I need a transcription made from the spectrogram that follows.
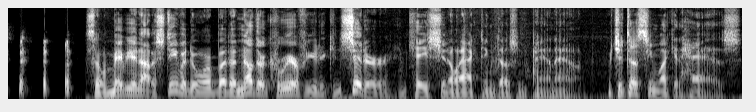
so maybe you're not a stevedore, but another career for you to consider in case, you know, acting doesn't pan out, which it does seem like it has.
